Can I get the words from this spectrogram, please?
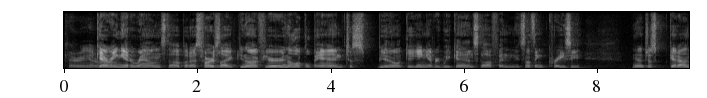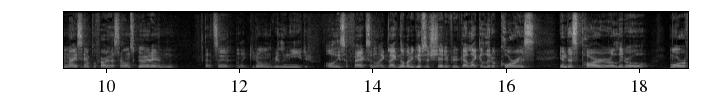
Carrying it around? carrying it around and stuff. But as far as like you know, if you're in a local band, just you know gigging every weekend and stuff, and it's nothing crazy, you know, just get a nice amplifier that sounds good and. That's it. Like you don't really need all these effects and like like nobody gives a shit if you got like a little chorus in this part or a little more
